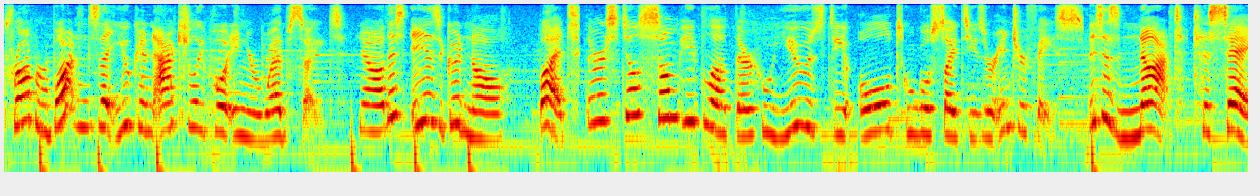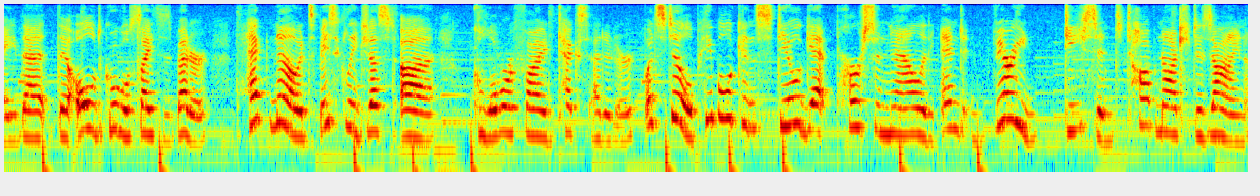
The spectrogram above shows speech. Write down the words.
proper buttons that you can actually put in your website. Now this is good and all, but there are still some people out there who use the old Google Sites user interface. This is not to say that the old Google Sites is better. Heck no, it's basically just a glorified text editor. But still, people can still get personality and very decent, top-notch design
